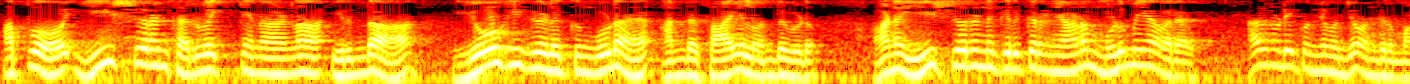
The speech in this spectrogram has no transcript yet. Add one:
அப்போ ஈஸ்வரன் சர்வஜனானா இருந்தா யோகிகளுக்கும் கூட அந்த சாயல் வந்து விடும் ஆனா ஈஸ்வரனுக்கு இருக்கிற ஞானம் முழுமையா வராது. அதனுடைய கொஞ்சம் கொஞ்சம் வந்துருமா.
